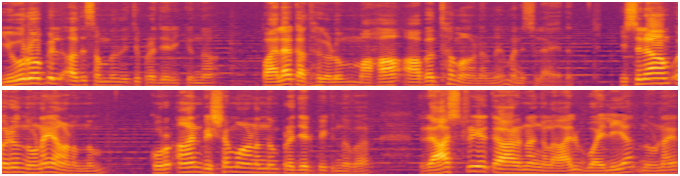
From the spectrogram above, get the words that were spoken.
യൂറോപ്പിൽ അത് സംബന്ധിച്ച് പ്രചരിക്കുന്ന പല കഥകളും മഹാ അബദ്ധമാണെന്ന് മനസ്സിലായത്. ഇസ്ലാം ഒരു നുണയാണെന്നും ഖുർആൻ വിഷമാണെന്നും പ്രചരിപ്പിക്കുന്നവർ രാഷ്ട്രീയ കാരണങ്ങളാൽ വലിയ നുണ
